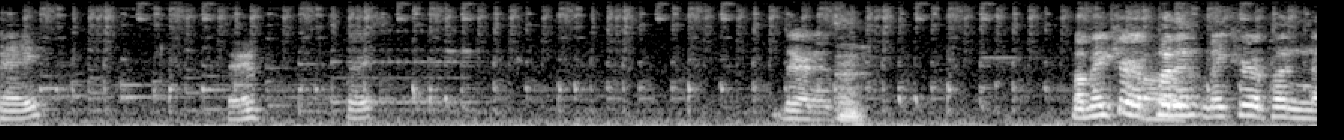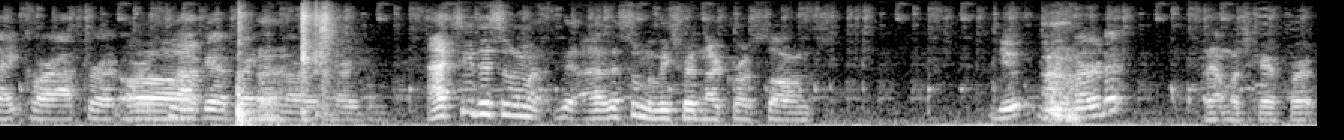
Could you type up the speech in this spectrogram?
A A? space. There it is. But make sure to put in make sure to put in Nightcore after it, or Uh, it's not gonna bring in the right version. Actually, this is one. Uh, this is one my least favorite Nightcore songs. You you heard it? I don't much care for it.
